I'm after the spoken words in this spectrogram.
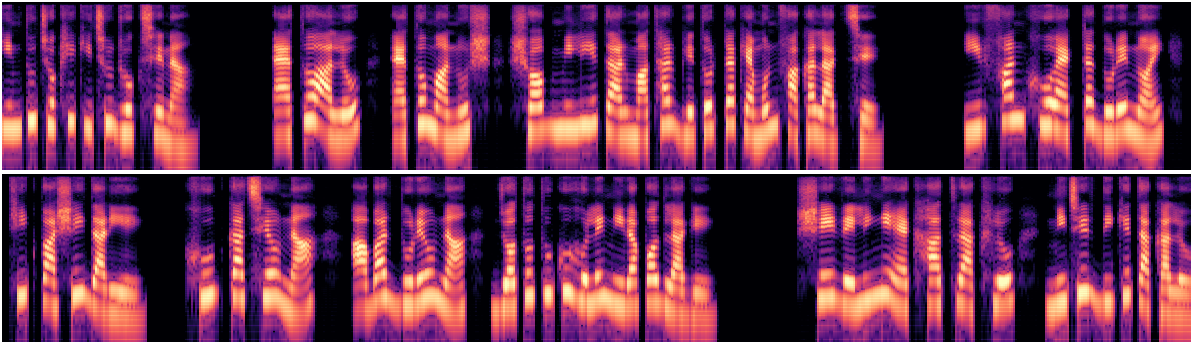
কিন্তু চোখে কিছু ঢুকছে না। এত আলো, এত মানুষ, সব মিলিয়ে তার মাথার ভেতরটা কেমন ফাঁকা লাগছে। ইরফান খো একটা দূরে নয়, ঠিক পাশেই দাঁড়িয়ে। খুব কাছেও না, আবার দূরেও না, যতটুকু হলে নিরাপদ লাগে। সে রেলিংয়ে এক হাত রাখল, নিচের দিকে তাকালো।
